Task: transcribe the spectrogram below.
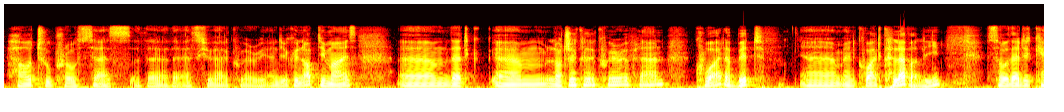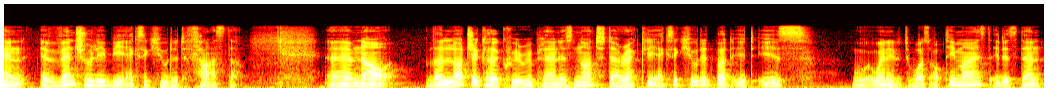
how to process the, the SQL query, and you can optimize um, that um, logical query plan quite a bit um, and quite cleverly, so that it can eventually be executed faster. Um, now the logical query plan is not directly executed, but it is when it was optimized, it is then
